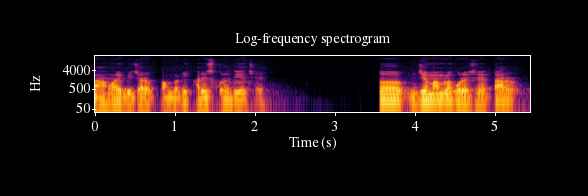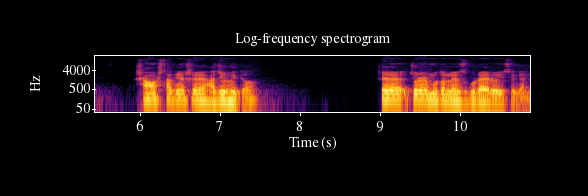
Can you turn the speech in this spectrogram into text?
না হওয়ায় বিচারক মামলাটি খারিজ করে দিয়েছে। তো যে মামলা করেছে, তার সাহস থাকলে সে হাজির হইতো। সে চোরের মতো লেজ গুড়ায় রয়েছে কেন?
